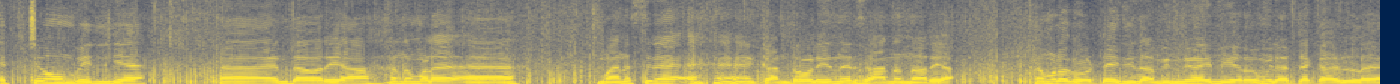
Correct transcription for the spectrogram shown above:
ഏറ്റവും വലിയ എന്താ പറയുക നമ്മളെ മനസ്സിനെ കൺട്രോൾ ചെയ്യുന്ന ഒരു സാധനം എന്ന് പറയാം. നമ്മളെ കോട്ടേജ് ഇതാ മിന്നു വലിയ റൂമിൽ ഒറ്റക്കാണ് ഉള്ളത്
